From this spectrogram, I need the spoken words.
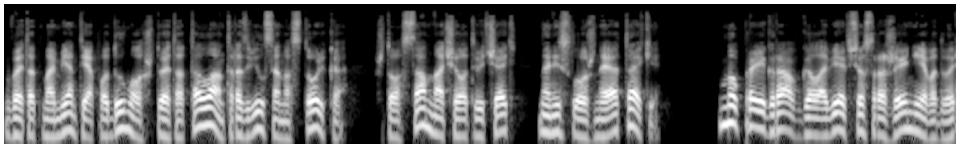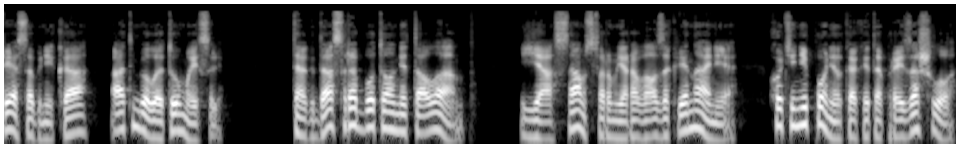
В этот момент я подумал, что этот талант развился настолько, что сам начал отвечать на несложные атаки. Но проиграв в голове все сражение во дворе особняка, отмел эту мысль. Тогда сработал не талант. Я сам сформировал заклинание, хоть и не понял, как это произошло.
